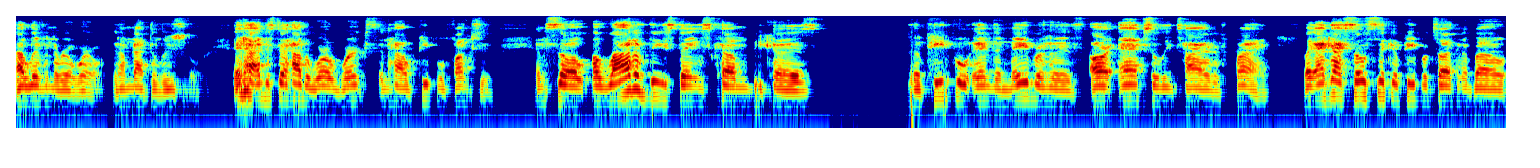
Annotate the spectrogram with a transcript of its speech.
I live in the real world and I'm not delusional. And I understand how the world works and how people function. And so a lot of these things come because the people in the neighborhoods are actually tired of crime. Like I got so sick of people talking about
